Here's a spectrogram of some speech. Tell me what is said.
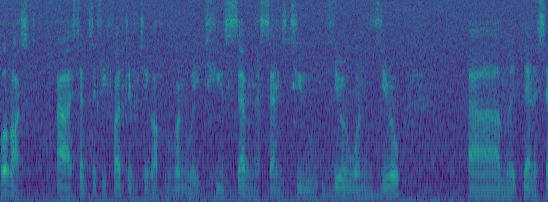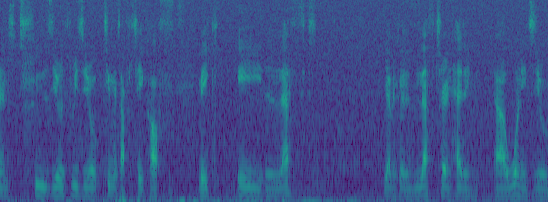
Polcott uh, 7635 clear for takeoff runway 27 ascends to 010 um, then ascends to 030 two minutes after takeoff make a left. Yeah make a left turn heading uh, 180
